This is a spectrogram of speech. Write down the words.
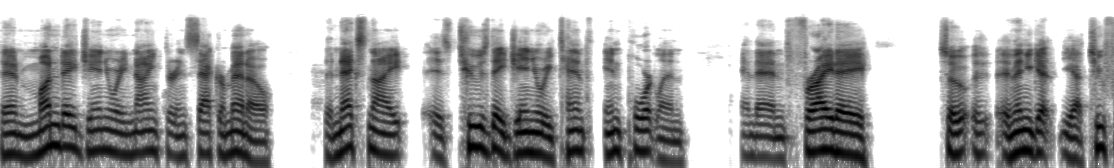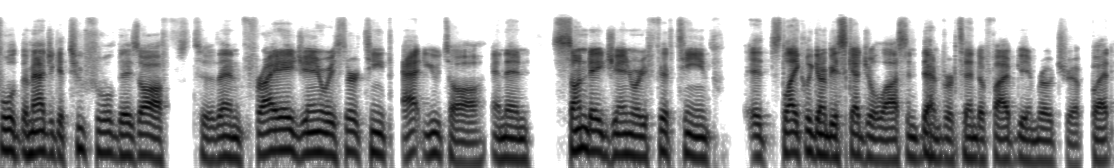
then Monday January 9th are in Sacramento. The next night is Tuesday January 10th in Portland and then Friday so uh, and then you get yeah two full the Magic get two full days off to then Friday January 13th at Utah and then Sunday January 15th it's likely going to be a schedule loss in Denver 10 to five game road trip. But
